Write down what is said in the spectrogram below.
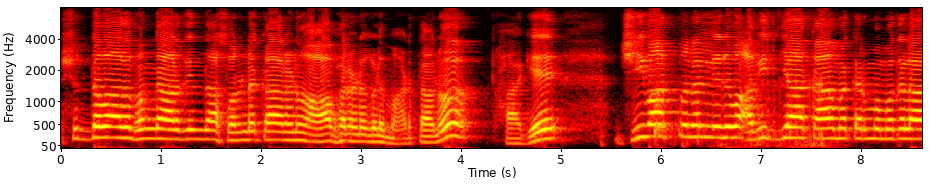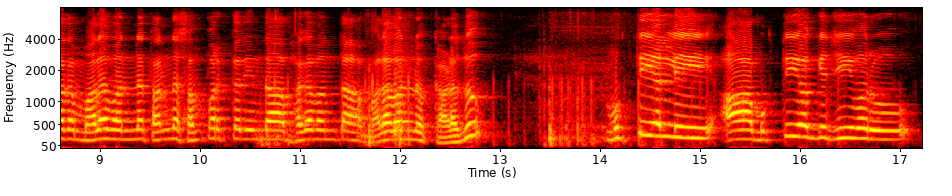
ಶುದ್ಧವಾದ ಬಂಗಾರದಿಂದ ಸ್ವರ್ಣಕಾರಣ ಆಭರಣಗಳು ಮಾಡ್ತಾನೋ ಹಾಗೆ ಜೀವಾತ್ಮನಲ್ಲಿರುವ ಅವಿದ್ಯಾ ಕಾಮಕರ್ಮ ಮೊದಲಾದ ಮಲವನ್ನು ತನ್ನ ಸಂಪರ್ಕದಿಂದ ಭಗವಂತ ಮಲವನ್ನು ಕಳೆದು ಮುಕ್ತಿಯಲ್ಲಿ ಆ ಮುಕ್ತಿಯೋಗ್ಯ ಜೀವರು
